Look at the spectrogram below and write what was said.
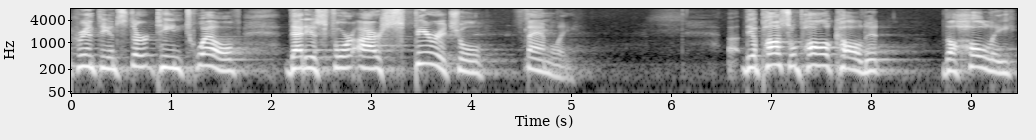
Corinthians 13 12 that is for our spiritual family. Uh, the Apostle Paul called it the holy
